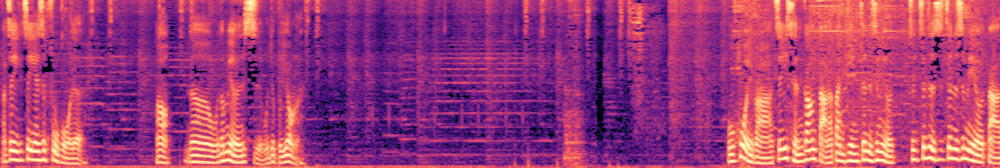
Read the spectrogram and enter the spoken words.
啊，这这应该是复活的，好，那我都没有人死，我就不用了。不会吧？这一层刚打了半天，真的是没有，真真的是真的是没有打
